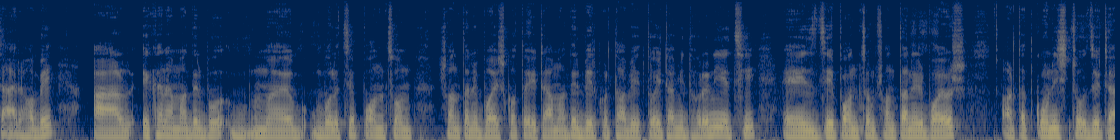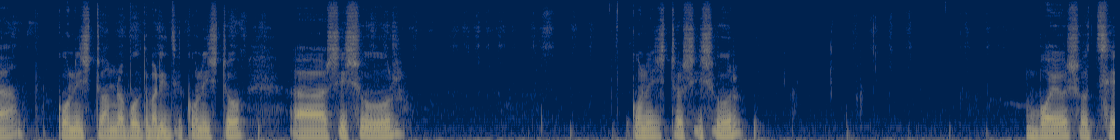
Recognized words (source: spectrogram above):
চার হবে। আর এখানে আমাদের বলেছে পঞ্চম সন্তানের বয়স কত? এটা আমাদের বের করতে হবে। তো এটা আমি ধরে নিয়েছি যে পঞ্চম সন্তানের বয়স, অর্থাৎ কনিষ্ঠ যেটা, কনিষ্ঠ আমরা বলতে পারি যে কনিষ্ঠ শিশুর, কনিষ্ঠ শিশুর বয়স হচ্ছে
